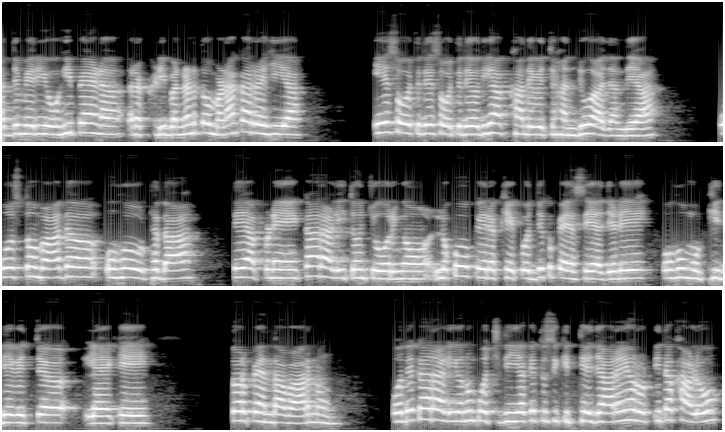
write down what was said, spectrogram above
ਅੱਜ ਮੇਰੀ ਉਹੀ ਭੈਣ ਰੱਖੜੀ ਬੰਨਣ ਤੋਂ ਮਨਾ ਕਰ ਰਹੀ ਆ। ਇਹ ਸੋਚਦੇ ਸੋਚਦੇ ਉਹਦੀਆਂ ਅੱਖਾਂ ਦੇ ਵਿੱਚ ਹੰਝੂ ਆ ਜਾਂਦੇ ਆ। ਉਸ ਤੋਂ ਬਾਅਦ ਉਹ ਉੱਠਦਾ ਤੇ ਆਪਣੇ ਘਰ ਵਾਲੀ ਤੋਂ ਚੋਰੀਆਂ ਲੁਕੋ ਕੇ ਰੱਖੇ ਕੁਝ ਕੁ ਪੈਸੇ ਆ ਜਿਹੜੇ ਉਹ ਮੁੱਠੀ ਦੇ ਵਿੱਚ ਲੈ ਕੇ ਤੁਰ ਪੈਂਦਾ ਬਾਹਰ ਨੂੰ। ਉਹਦੇ ਘਰ ਵਾਲੀ ਉਹਨੂੰ ਪੁੱਛਦੀ ਆ ਕਿ ਤੁਸੀਂ ਕਿੱਥੇ ਜਾ ਰਹੇ ਹੋ? ਰੋਟੀ ਤਾਂ ਖਾ ਲਓ।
